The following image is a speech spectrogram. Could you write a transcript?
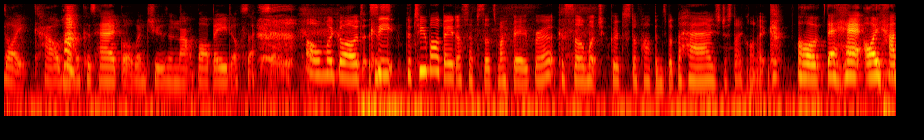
like how Monica's hair got when she was in that Barbados episode. Oh my god! See, the two Barbados episodes my favorite because so much good stuff happens, but the hair is just iconic. Oh, the hair! I had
